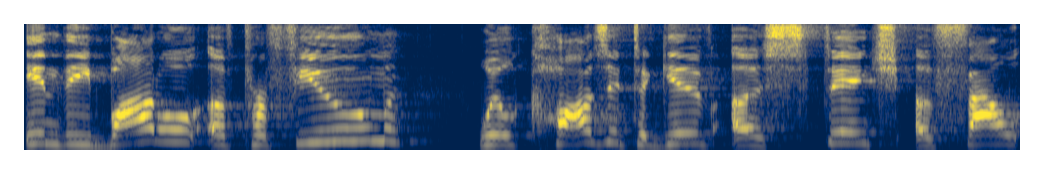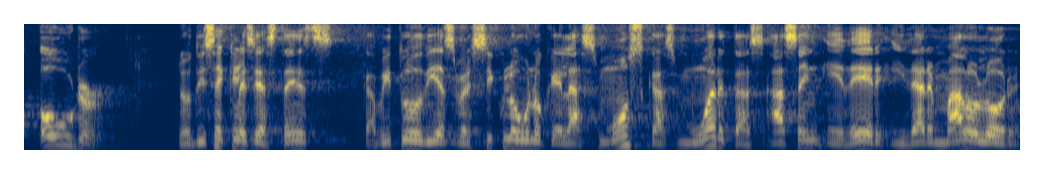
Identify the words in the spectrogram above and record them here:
in the bottle of perfume will cause it to give a stench of foul odor. Nos dice Eclesiastés capítulo 10 versículo 1 que las moscas muertas hacen heder y dar mal olor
